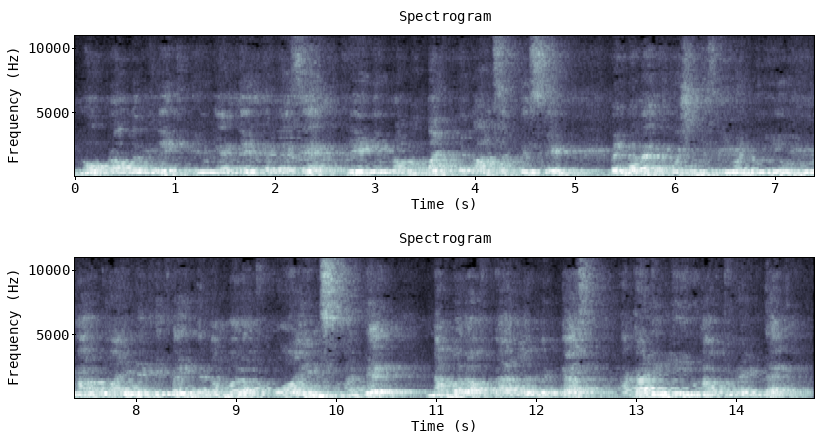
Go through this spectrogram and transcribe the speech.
No problem in it. You can take that as a creative problem. But the concept is same. Whenever the question is given to you, you have to identify the number of points and the number of parallel vectors. Accordingly, you have to write the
